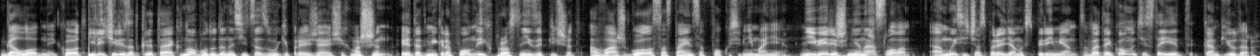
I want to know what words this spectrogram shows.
голодный кот, или через открытое окно будут доноситься звуки проезжающих машин. Этот микрофон их просто не запишет, а ваш голос останется в фокусе внимания. Не веришь мне на слово? А мы сейчас проведем эксперимент. В этой комнате стоит компьютер,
